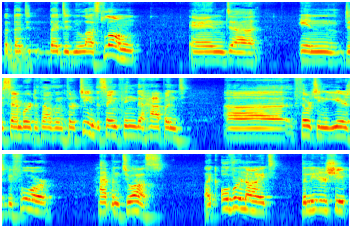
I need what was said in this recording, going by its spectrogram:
But that didn't, that didn't last long, and uh, in December 2013, the same thing that happened uh, 13 years before happened to us. Like overnight, the leadership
